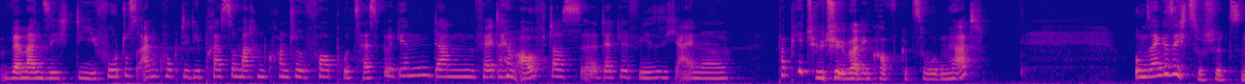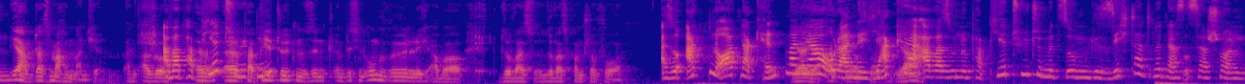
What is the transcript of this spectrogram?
Wenn man sich die Fotos anguckt, die die Presse machen konnte vor Prozessbeginn, dann fällt einem auf, dass äh, Detlef W. sich eine Papiertüte über den Kopf gezogen hat, um sein Gesicht zu schützen. Ja, das machen manche. Also, Aber Äh, Papiertüten? äh, Papiertüten sind ein bisschen ungewöhnlich, aber sowas, sowas kommt schon vor. Also Aktenordner kennt man Ja, ja, ja, oder eine Jacke, ja. aber so eine Papiertüte mit so einem Gesicht da drin, das ist ja schon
